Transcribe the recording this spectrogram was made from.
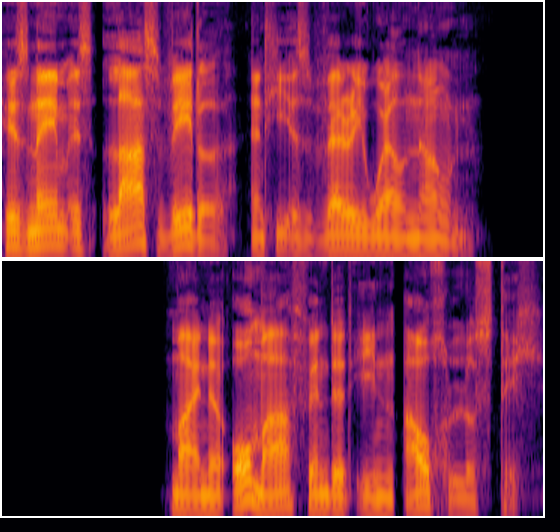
His name is Lars Wedel and he is very well known. Meine Oma findet ihn auch lustig.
